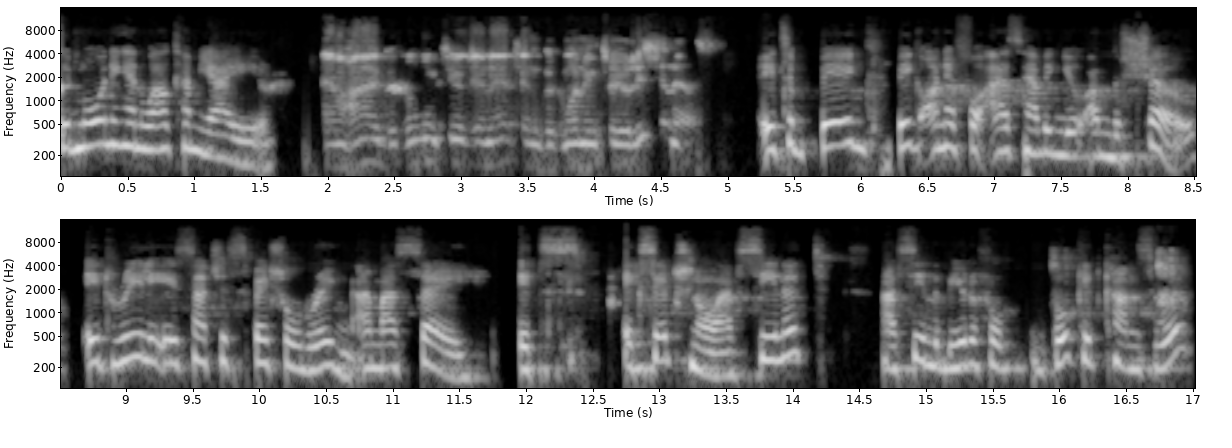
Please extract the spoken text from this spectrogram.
Good morning and welcome, Yair. And hi, good morning to you, Jeanette, and good morning to your listeners. It's a big, big honor for us having you on the show. It really is such a special ring, I must say. It's exceptional. I've seen it. I've seen the beautiful book it comes with,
